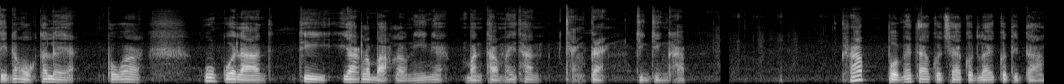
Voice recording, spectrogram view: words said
ติดหน้าอกท่านเลยอะ่ะเพราะว่า ห่วงเวลาที่ยากลำบากเหล่านี้เนี่ยมันทำให้ท่านแข็งแกร่งจริง ๆ ครับ ครับโปรดเมตตากดแชร์กดไลค์กดติดตาม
